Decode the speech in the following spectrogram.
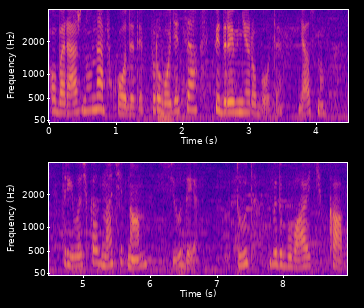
Обережно не входити. Проводяться підривні роботи. Ясно? Стрілочка, значить, нам сюди. Тут видобувають каву.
